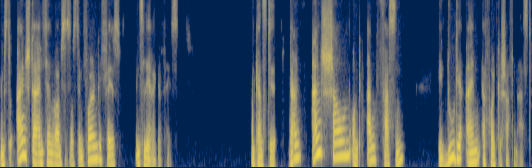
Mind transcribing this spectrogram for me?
nimmst du ein Steinchen, räumst es aus dem vollen Gefäß ins leere Gefäß. Und kannst dir dann anschauen und anfassen, wie du dir einen Erfolg geschaffen hast.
